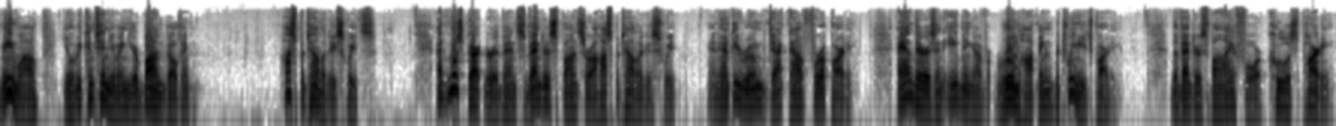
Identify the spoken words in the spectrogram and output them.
Meanwhile, you'll be continuing your bond building. Hospitality suites. At most Gartner events, vendors sponsor a hospitality suite, an empty room decked out for a party. And there is an evening of room hopping between each party. The vendors vie for coolest party,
